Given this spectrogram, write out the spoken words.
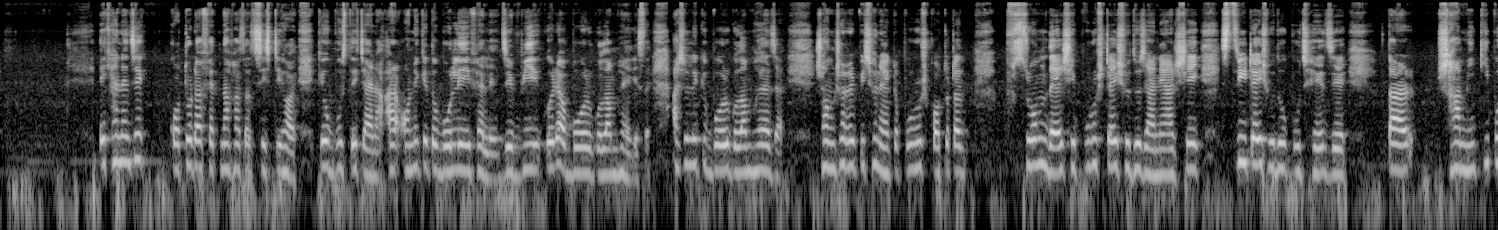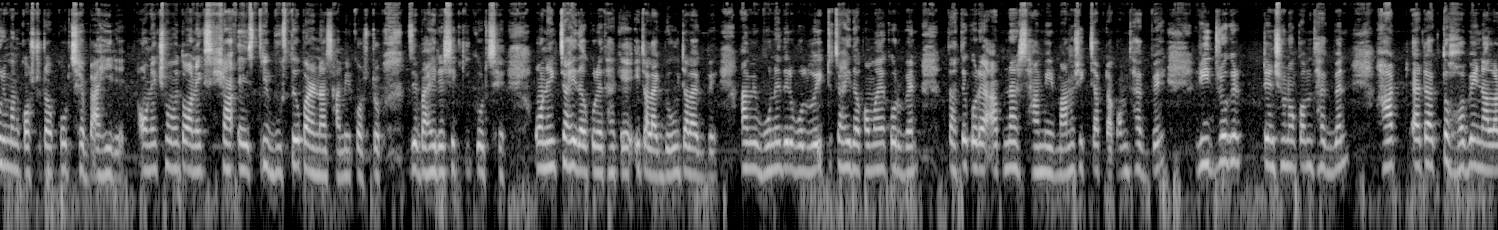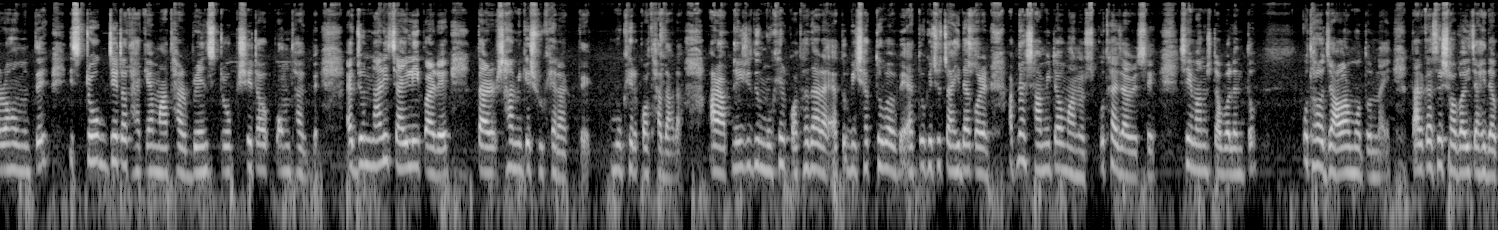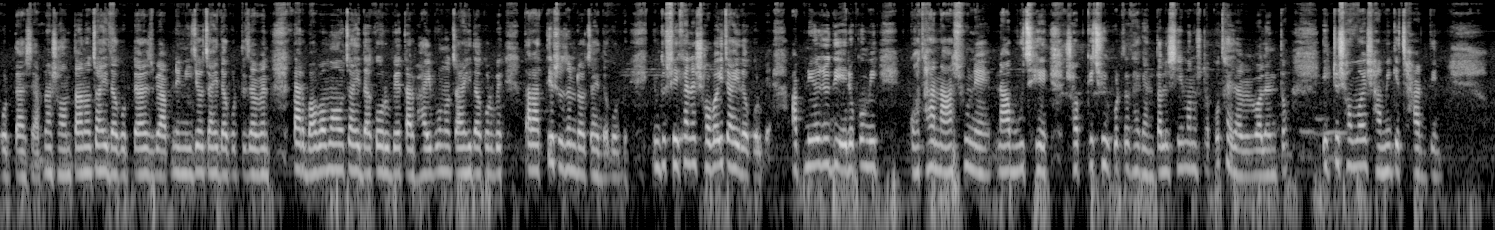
এখানে যে কতটা ফেতনা ফাসাদ সৃষ্টি হয়, কেউ বুঝতেই চায় না। আর অনেকে তো বলেই ফেলে যে, বিয়ে করে বউয়ের গোলাম হয়ে গেছে। আসলে কি বউয়ের গোলাম হয়ে যায়? সংসারের পিছনে একটা পুরুষ কতটা শ্রম দেয়, সেই পুরুষটাই শুধু জানে। আর সেই স্ত্রীটাই শুধু বুঝে যে তার স্বামী কী পরিমাণ কষ্টটা করছে বাহিরে? অনেক সময় তো অনেক স্ত্রী বুঝতেও পারে না স্বামীর কষ্ট, যে বাহিরে সে কী করছে। অনেক চাহিদা করে থাকে, এটা লাগবে, ওইটা লাগবে। আমি বোনেদের বলব, একটু চাহিদা কমায় করবেন। তাতে করে আপনার স্বামীর মানসিক চাপটা কম থাকবে, হৃদরোগের টেনশনও কম থাকবেন। হার্ট অ্যাটাক তো হবেই না আল্লাহ রহমতে। স্ট্রোক যেটা থাকে, মাথার ব্রেন স্ট্রোক সেটাও কম থাকবে। একজন নারী চাইলেই পারে তার স্বামীকে সুখে রাখতে। মুখের কথা দ্বারা। আর আপনি যদি মুখের কথা দ্বারা এত বিষাক্তভাবে এত কিছু চাহিদা করেন, আপনার স্বামীটাও মানুষ, কোথায় যাবে সে? সেই মানুষটা বলেন তো, কোথাও যাওয়ার মতন নাই। তার কাছে সবাই চাহিদা করতে আসে, আপনার সন্তানও চাহিদা করতে আসবে, আপনি নিজেও চাহিদা করতে যাবেন, তার বাবা মাও চাহিদা করবে, তার ভাই বোনও চাহিদা করবে, তার আত্মীয় স্বজনরাও চাহিদা করবে। কিন্তু সেখানে সবাই চাহিদা করবে। আপনিও যদি এরকমই কথা না শুনে, না বুঝে সব কিছুই করতে থাকেন, তাহলে সেই মানুষটা কোথায় যাবে বলেন তো? একটু সময় স্বামীকে ছাড় দিন।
